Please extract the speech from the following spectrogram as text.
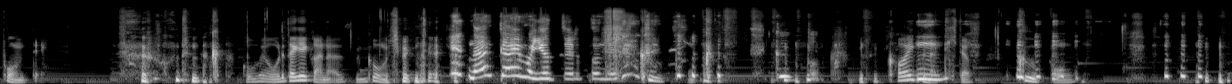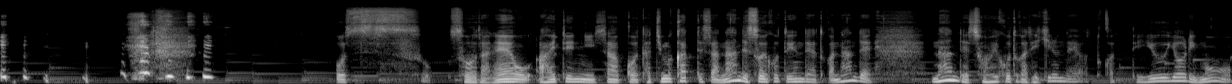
ポンって。本当なんか、ごめん、俺だけかな。すっごい面白いんだよ。何回も言ってるとね、クークーポン。ポン。可愛くなってきた。クーポン。おそそうだね。お相手にさ、こう立ち向かってさ、なんでそういうこと言うんだよとか、なんで、なんでそういうことができるんだよとかっていうよりも、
